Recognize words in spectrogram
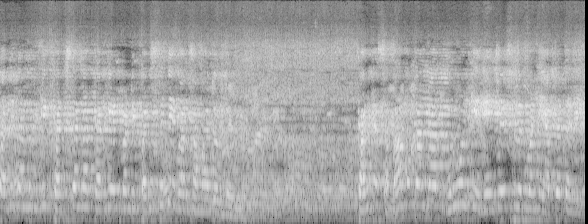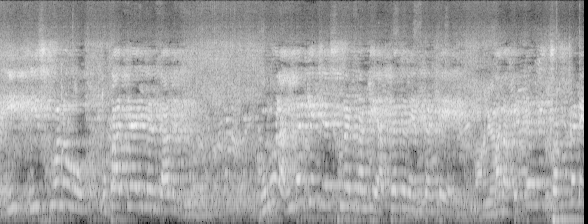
తల్లిదండ్రులకి ఖచ్చితంగా కలిగేటువంటి పరిస్థితి వారి సమాజంలో ఉంది. కనుక సభాముఖంగా గురువులకి నేను చేస్తున్నటువంటి అభ్యర్థన ఈ ఈ స్కూలు ఉపాధ్యాయులని కాదండి. గురువులందరికీ చేస్తున్నటువంటి అభ్యర్థన ఏమిటంటే మన బిడ్డల్ని చక్కటి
